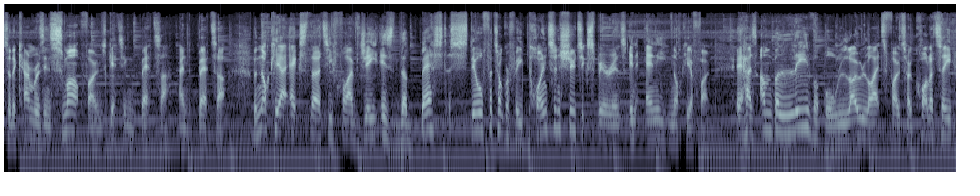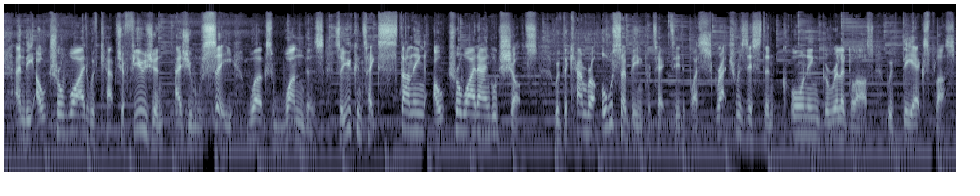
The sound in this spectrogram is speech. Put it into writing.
to the cameras in smartphones getting better and better. The Nokia X30 5G is the best still photography point and shoot experience in any Nokia phone. It has unbelievable low light photo quality and the ultra wide with Capture Fusion, as you will see, works wonders. So you can take stunning ultra wide angled shots with the camera also being protected by scratch resistant Corning Gorilla Glass with DX Plus,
